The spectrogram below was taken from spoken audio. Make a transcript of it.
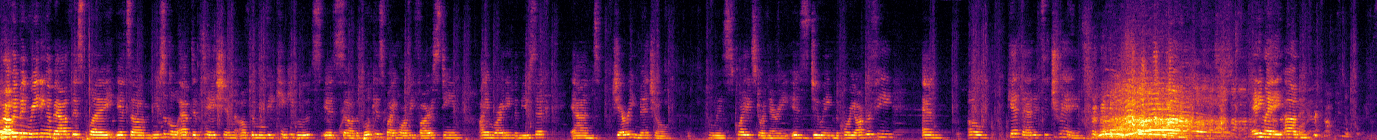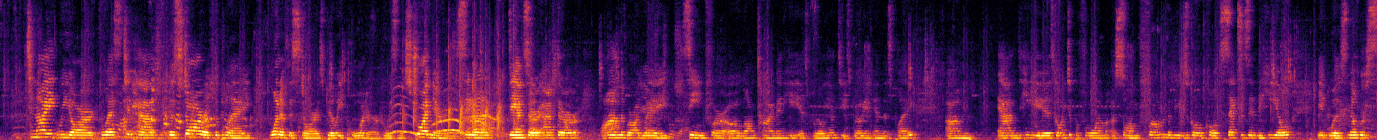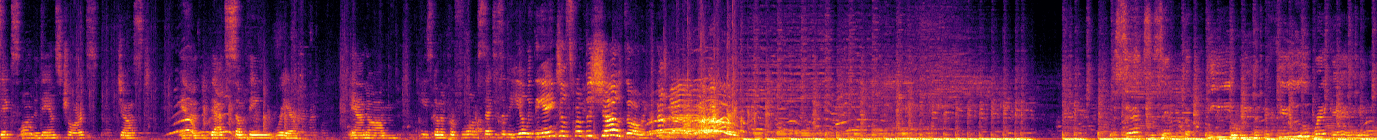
You've probably been reading about this play. It's a musical adaptation of the movie Kinky Boots. It's, uh, the book is by Harvey Fierstein. I am writing the music, and Jerry Mitchell, who is quite extraordinary, is doing the choreography. And oh, get that? It's a trade. um, anyway, um, Tonight we are blessed to have the star of the play, one of the stars, Billy Porter, who is an extraordinary singer, dancer, actor on the Broadway scene for a long time, and he is brilliant. He's brilliant in this play. Um, and he is going to perform a song from the musical called Sex is in the Heel. It was number six on the dance charts just, and that's something rare. And um, he's gonna perform Sex is in the Heel with the angels from the show, darling. Come Sex is in the heel, even if you break it.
